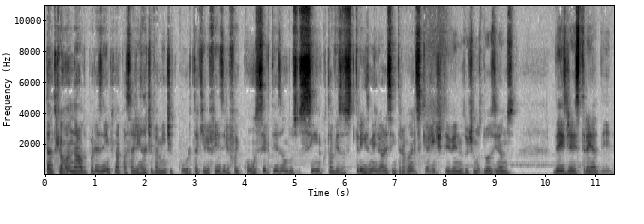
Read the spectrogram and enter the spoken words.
Tanto que o Ronaldo, por exemplo, na passagem relativamente curta que ele fez, ele foi com certeza um dos cinco, talvez os três melhores centroavantes que a gente teve nos últimos 12 anos, desde a estreia dele.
